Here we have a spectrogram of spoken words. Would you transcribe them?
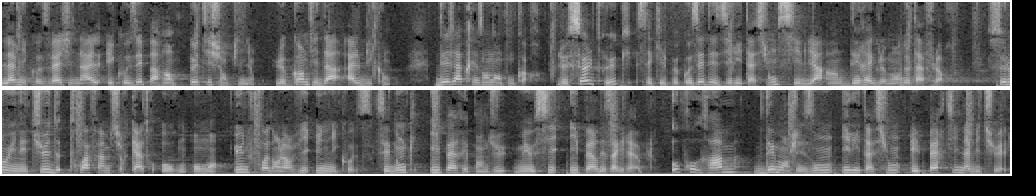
la mycose vaginale est causée par un petit champignon, le Candida albicans, déjà présent dans ton corps. Le seul truc, c'est qu'il peut causer des irritations s'il y a un dérèglement de ta flore. Selon une étude, 3 femmes sur 4 auront au moins une fois dans leur vie une mycose. C'est donc hyper répandu, mais aussi hyper désagréable. Au programme, démangeaisons, irritations et pertes inhabituelles.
